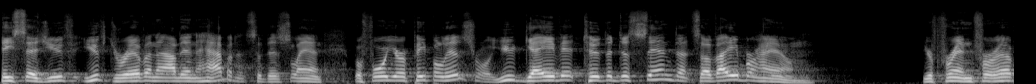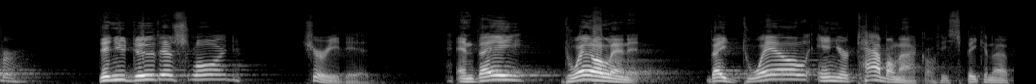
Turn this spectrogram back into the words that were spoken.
He says, you've, you've driven out inhabitants of this land before your people Israel. You gave it to the descendants of Abraham, your friend forever. Didn't you do this, Lord? Sure, He did. And they dwell in it they dwell in your tabernacle, he's speaking of.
